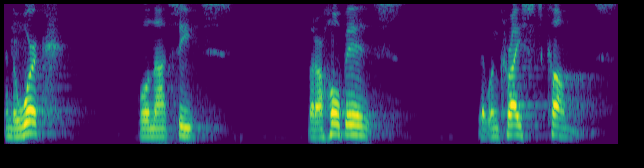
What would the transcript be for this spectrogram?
and the work will not cease. But our hope is that when Christ comes,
